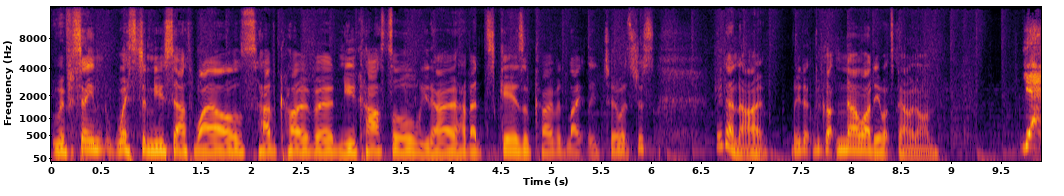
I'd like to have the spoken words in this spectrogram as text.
we've seen Western New South Wales have COVID. Newcastle, you know, have had scares of COVID lately too. It's just we don't know. We don't, we've got no idea what's going on. yeah,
